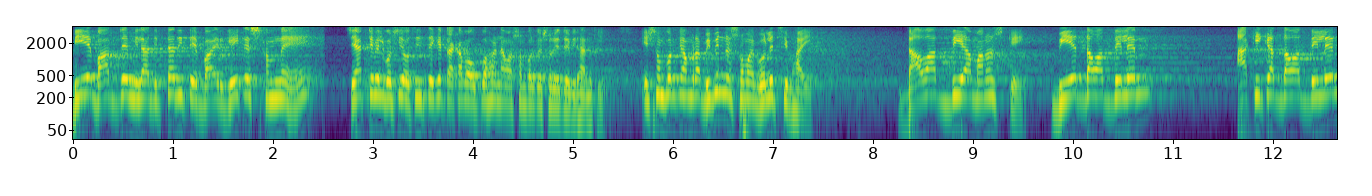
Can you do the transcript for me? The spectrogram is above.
বিয়ে, বার্থডে, মিলাদ ইত্যাদিতে বাড়ির গেটের সামনে চেয়ার, টেবিল বসিয়ে অতিথি থেকে টাকা বা উপহার নেওয়া সম্পর্কে শরীয়তের বিধান কি? এ সম্পর্কে আমরা বিভিন্ন সময় বলেছি ভাই। দাওয়াত দিয়া মানুষকে বিয়ের দাওয়াত দিলেন, আকিকার দাওয়াত দিলেন,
